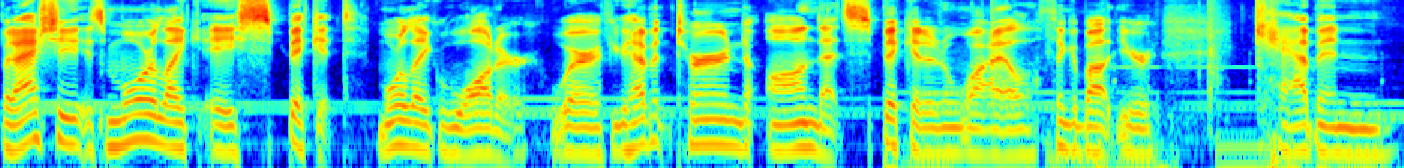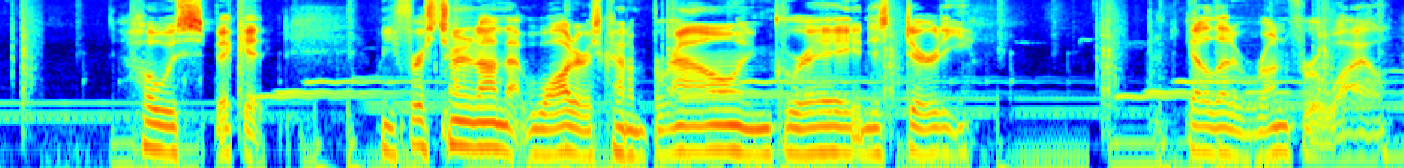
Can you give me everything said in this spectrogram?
But actually, it's more like a spigot, more like water, where if you haven't turned on that spigot in a while, think about your cabin hose spigot. When you first turn it on, that water is kind of brown and gray and just dirty. You gotta let it run for a while.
